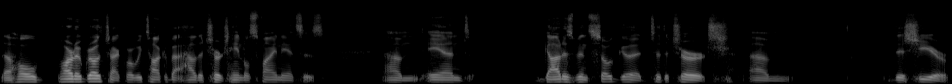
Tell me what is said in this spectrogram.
the whole part of Growth Track where we talk about how the church handles finances. Um, and God has been so good to the church um, this year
